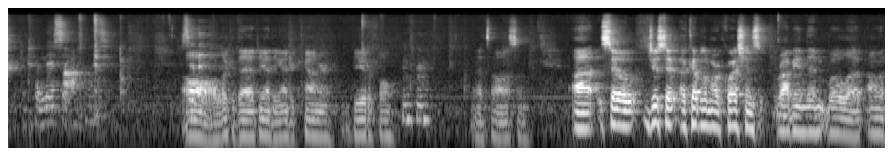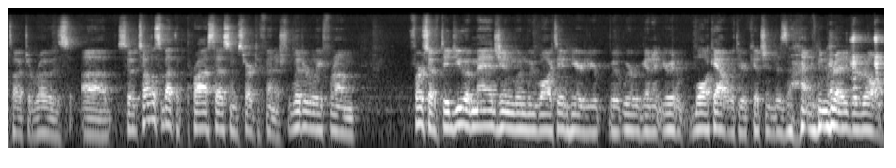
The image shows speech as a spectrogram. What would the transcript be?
I can turn this off. So Oh, that- look at that, yeah, the under counter, beautiful, Mhm. that's awesome. Uh, so just a, a couple of more questions, Robbie, and then we'll, uh, I wanna talk to Rose. Uh, so tell us about the process from start to finish, literally from, first off, did you imagine when we walked in here, you're, we we were gonna, you're gonna walk out with your kitchen design and ready to roll?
